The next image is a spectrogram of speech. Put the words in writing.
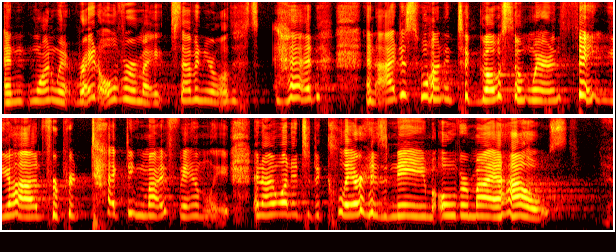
And one went right over my seven year old's head. And I just wanted to go somewhere and thank God for protecting my family. And I wanted to declare his name over my house. Yeah.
